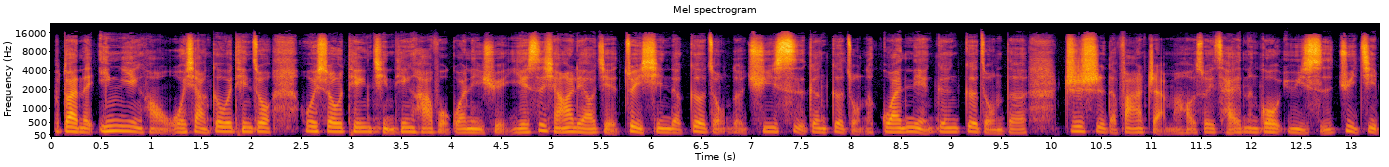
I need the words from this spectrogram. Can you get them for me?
不断的应应哈。我想各位听众会收听，请听哈佛管理学，也是想要了解最新的各种的趋势、跟各种的观念、跟各种的知识的发展嘛，哈，所以才能够与时俱进。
